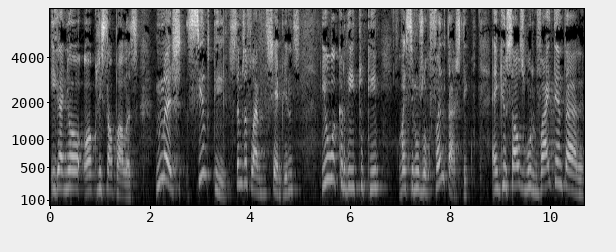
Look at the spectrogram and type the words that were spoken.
e ganhou ao Crystal Palace. Mas, sendo que estamos a falar de Champions, eu acredito que vai ser um jogo fantástico, em que o Salzburgo vai tentar uh,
